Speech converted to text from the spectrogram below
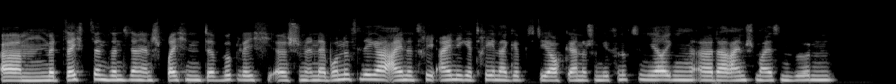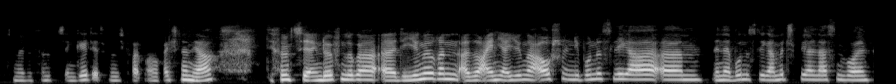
Ähm, mit 16 sind die dann entsprechend äh, wirklich äh, schon in der Bundesliga. Eine, einige Trainer gibt es, die auch gerne schon die 15-Jährigen äh, da reinschmeißen würden beziehungsweise 15 geht, jetzt muss ich gerade mal rechnen, ja. Die 15-Jährigen dürfen sogar äh, die Jüngeren, also ein Jahr jünger auch schon in die Bundesliga, ähm, in der Bundesliga mitspielen lassen wollen.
